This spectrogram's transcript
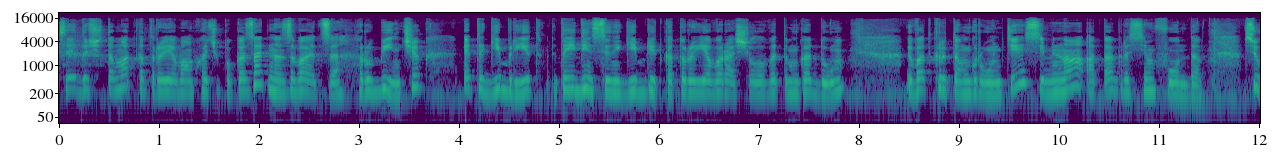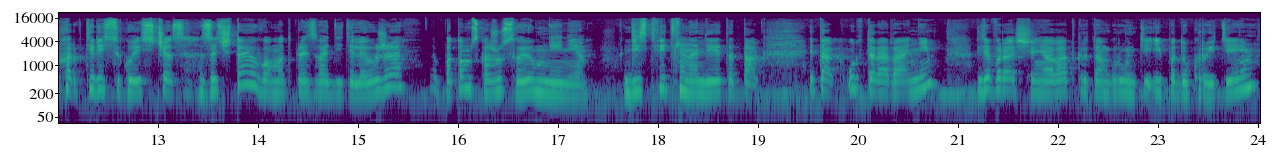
Следующий томат, который я вам хочу показать, называется рубинчик. Это гибрид. Это единственный гибрид, который я выращивала в этом году в открытом грунте. Семена от Агросимфонда. Всю характеристику я сейчас зачитаю вам от производителя и уже потом скажу свое мнение. Действительно ли это так? Итак, ультраранний для выращивания в открытом грунте и под укрытием.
